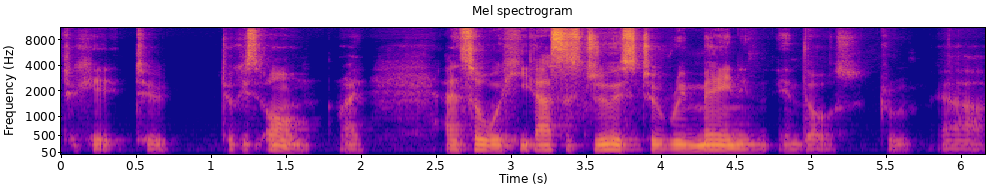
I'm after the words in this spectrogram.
to His to to His own, right? And so what He asks us to do is to remain in in those. Uh,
